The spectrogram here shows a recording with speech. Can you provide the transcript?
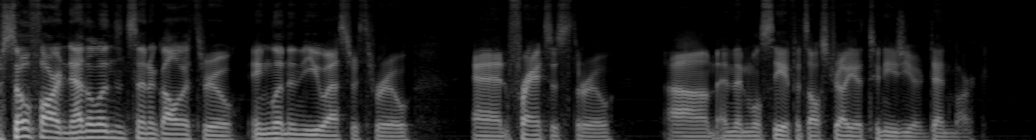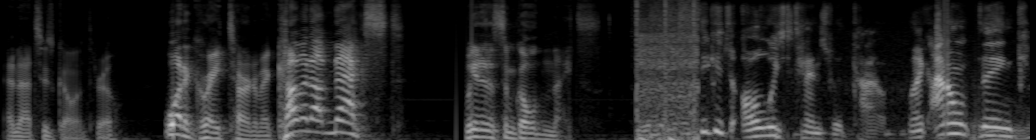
So far, Netherlands and Senegal are through. England and the U.S. are through, and France is through. Um, and then we'll see if it's Australia, Tunisia, or Denmark, and that's who's going through. What a great tournament! Coming up next, we get into some Golden Knights. I think it's always tense with Kyle. Like I don't think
